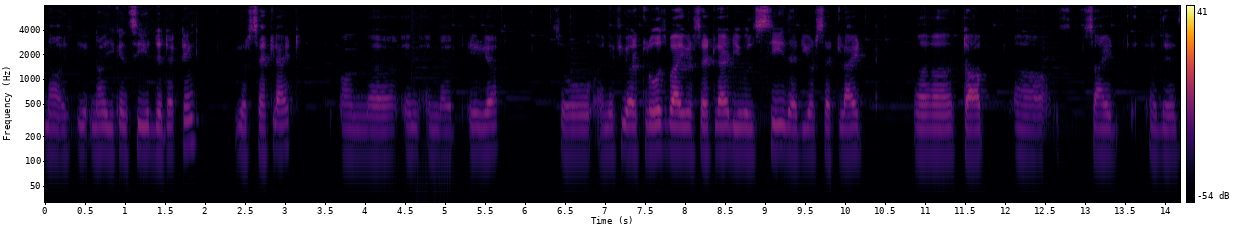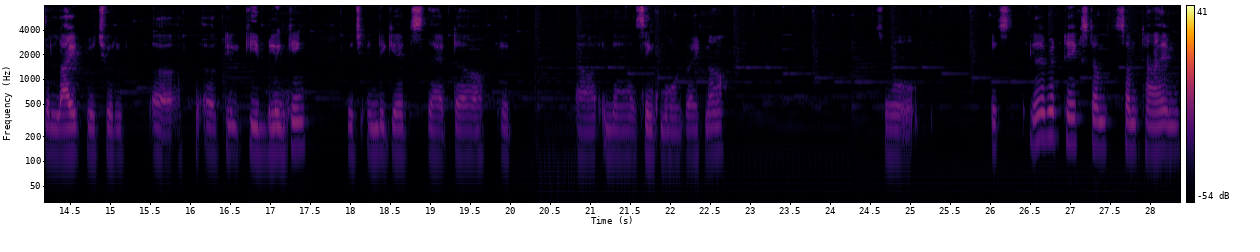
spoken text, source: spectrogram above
Now you, now you can see detecting your satellite on in in that area. So and if you are close by your satellite you will see that your satellite uh, top uh, side uh, there's a light which will keep blinking which indicates that uh, it in a sync mode right now. So it's a little bit takes some some time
